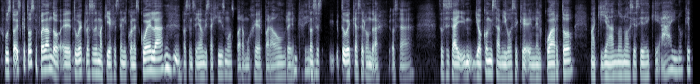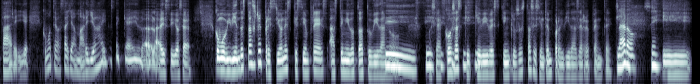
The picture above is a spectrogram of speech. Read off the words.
justo, es que todo se fue dando. Eh, tuve clases de maquillaje escénico en la escuela. Nos enseñaron visajismos para mujer, para hombre. Increíble. Entonces, tuve que hacer un drag. O sea, entonces ahí yo con mis amigos de que en el cuarto maquillándonos y así de que, ay, no, qué padre. Y, eh, ¿cómo te vas a llamar? Y yo, ay, no sé qué. Y, bla, bla, y sí, o sea, como viviendo estas represiones que siempre has tenido toda tu vida, ¿no? Sí, sí, o sea, sí, sí, cosas sí, que, sí. que vives que incluso estas se sienten prohibidas de repente. Claro, sí. Y,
